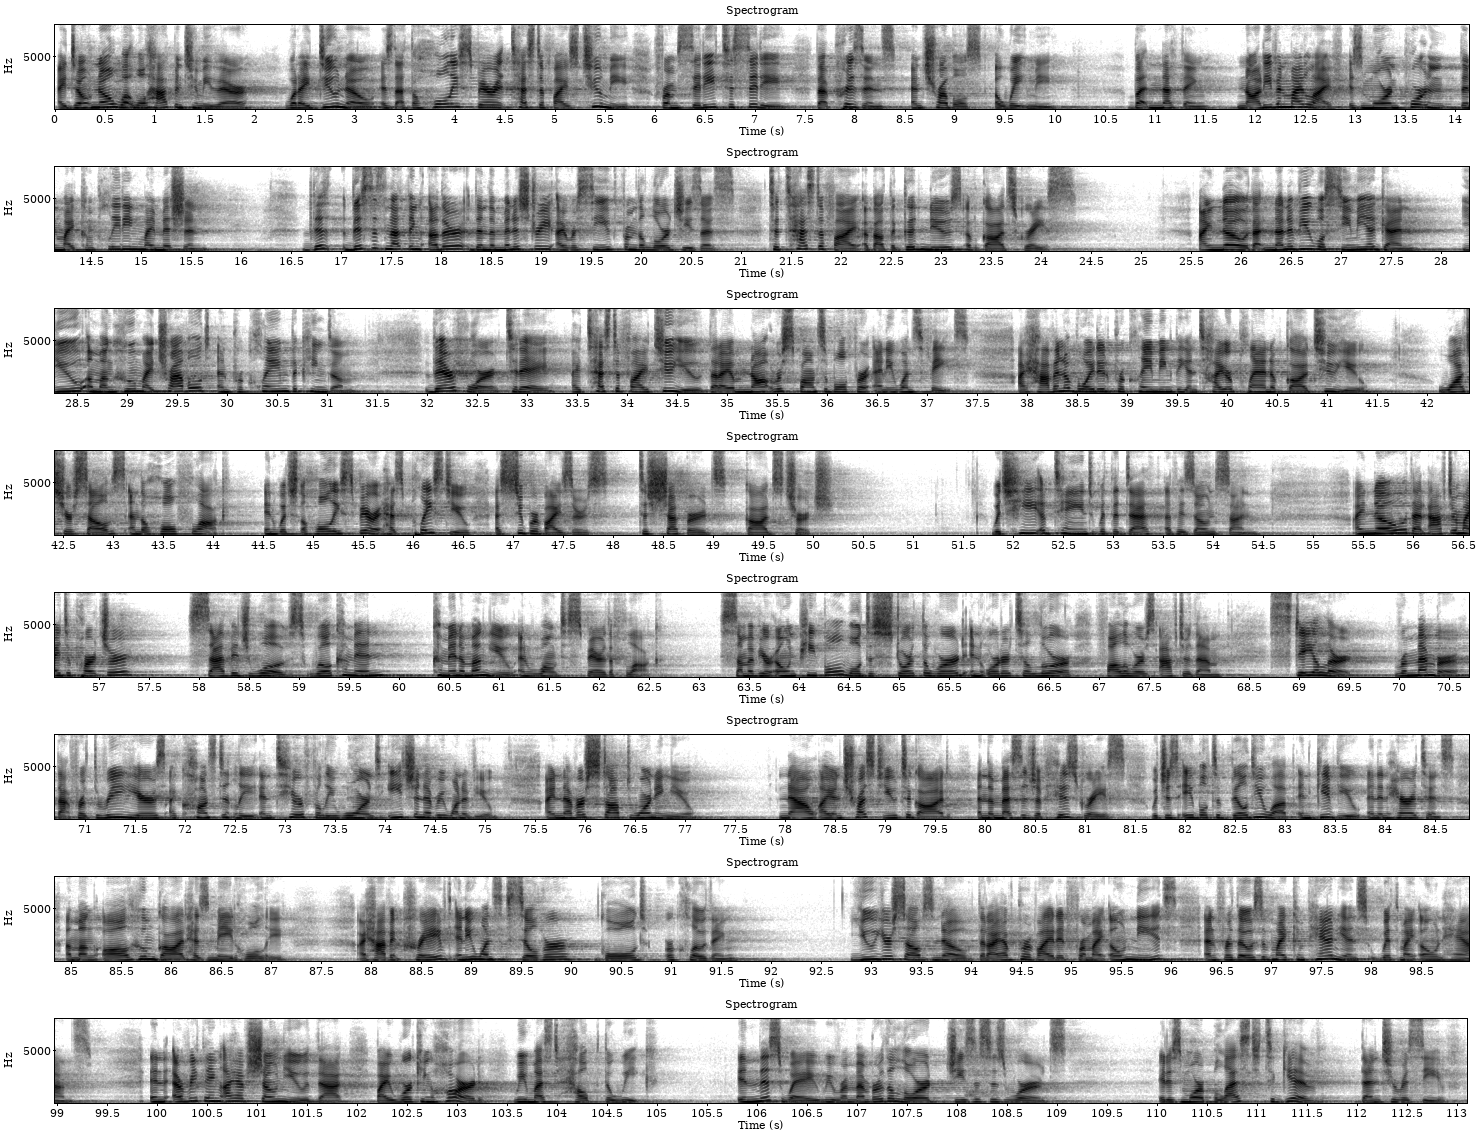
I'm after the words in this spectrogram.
I don't know what will happen to me there. What I do know is that the Holy Spirit testifies to me from city to city that prisons and troubles await me. But nothing, not even my life, is more important than my completing my mission. This, this is nothing other than the ministry I received from the Lord Jesus to testify about the good news of God's grace. I know that none of you will see me again, you among whom I traveled and proclaimed the kingdom. Therefore, today, I testify to you that I am not responsible for anyone's fate. I haven't avoided proclaiming the entire plan of God to you. Watch yourselves and the whole flock in which the Holy Spirit has placed you as supervisors to shepherds God's church, which he obtained with the death of his own son. I know that mm. after my departure, savage wolves will come in, come in among you, and won't spare the flock. Some of your own people will distort the word in order to lure followers after them. Stay alert. Remember that for three years I constantly and tearfully warned each and every one of you. I never stopped warning you. Now I entrust you to God and the message of His grace, which is able to build you up and give you an inheritance among all whom God has made holy. I haven't craved anyone's silver, gold, or clothing. You yourselves know that I have provided for my own needs and for those of my companions with my own hands. In everything, I have shown you that by working hard, we must help the weak. In this way, we remember the Lord Jesus' words It is more blessed to give than to receive.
